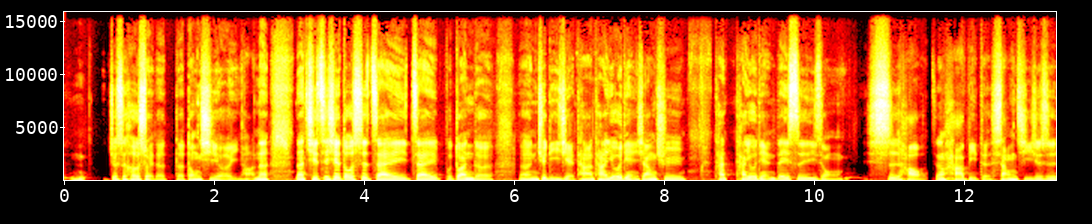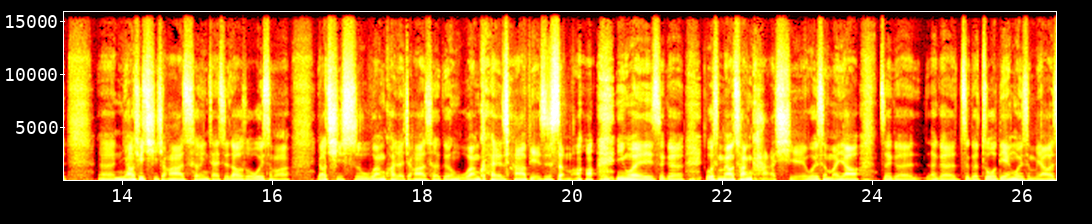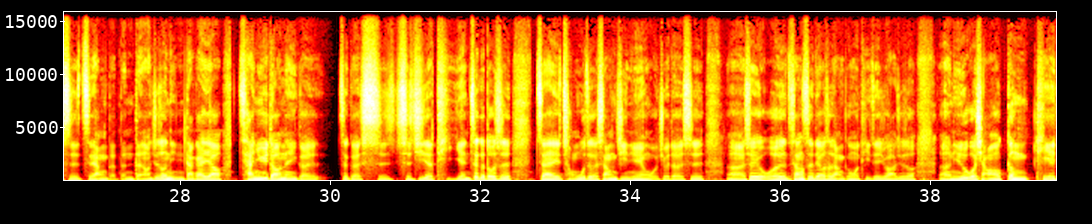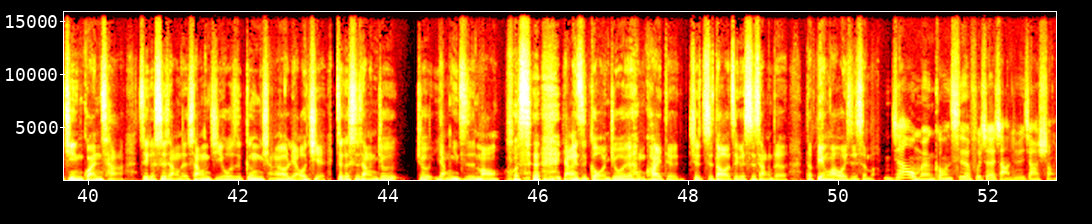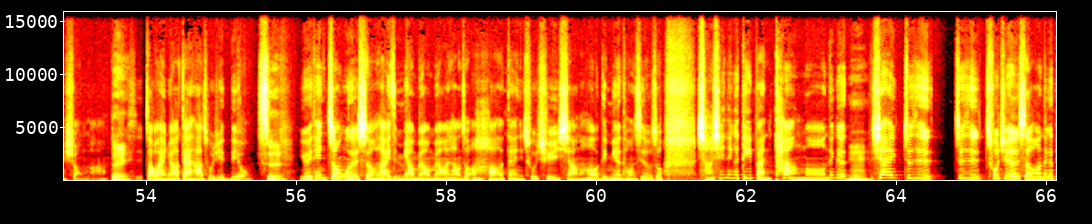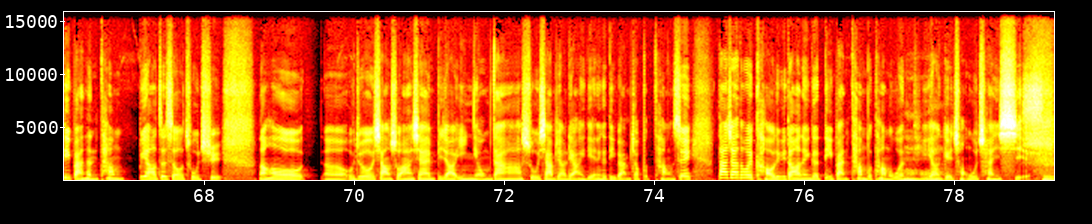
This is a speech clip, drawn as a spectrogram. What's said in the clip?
就是喝水的的东西而已哈。那那其实这些都是在在不断的嗯、你去理解它，它有点像去，它它有点类似一种。嗜好这种哈比的商机，就是，呃，你要去骑脚踏车，你才知道说为什么要骑十五万块的脚踏车跟五万块的差别是什么？因为这个为什么要穿卡鞋？为什么要这个那个这个坐垫？为什么要是这样的？等等，就是说你大概要参与到那个。这个实实际的体验，这个都是在宠物这个商机里面，我觉得是呃，所以我上次廖社长跟我提这句话，就是说，呃，你如果想要更贴近观察这个市场的商机，或是更想要了解这个市场，你就。就养一只猫，或是养一只狗，你就会很快的就知道这个市场的的变化会是什么。你知道我们公司的副社长就是叫熊熊吗？对，早晚就要带他出去遛。是，有一天中午的时候，他一直喵喵喵，我想说啊，好，带你出去一下。然后里面的同事就说：“小心那个地板烫哦，那个现在就是就是出去的时候那个地板很烫，不要这时候出去。”然后。呃，我就想说啊，现在比较阴凉，我们大家树下比较凉一点，那个地板比较不烫，所以大家都会考虑到那个地板烫不烫的问题，要给宠物穿鞋。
